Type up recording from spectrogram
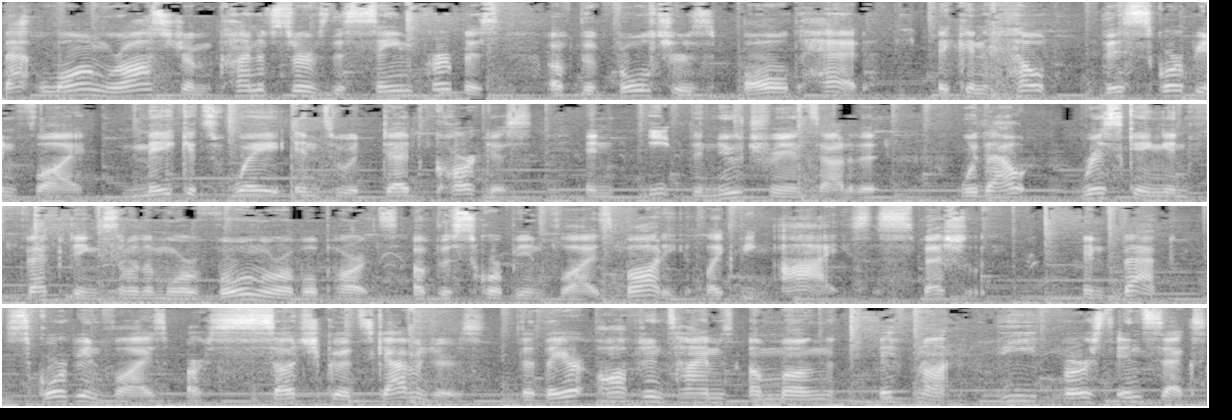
That long rostrum kind of serves the same purpose of the vulture's bald head. It can help this scorpion fly make its way into a dead carcass and eat the nutrients out of it without risking infecting some of the more vulnerable parts of the scorpion fly's body, like the eyes especially. In fact, scorpion flies are such good scavengers that they are oftentimes among, if not the first insects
